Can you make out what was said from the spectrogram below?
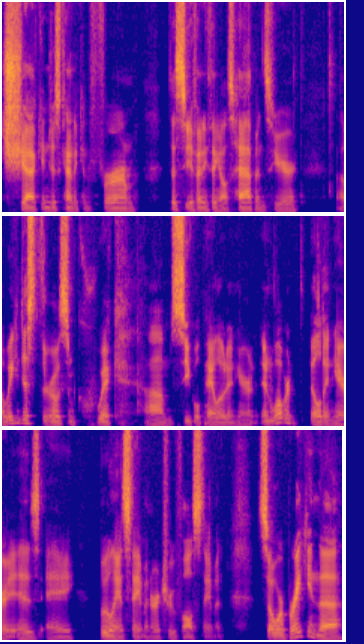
check and just kind of confirm to see if anything else happens here, uh, we can just throw some quick um, SQL payload in here. And what we're building here is a Boolean statement or a true false statement. So we're breaking the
